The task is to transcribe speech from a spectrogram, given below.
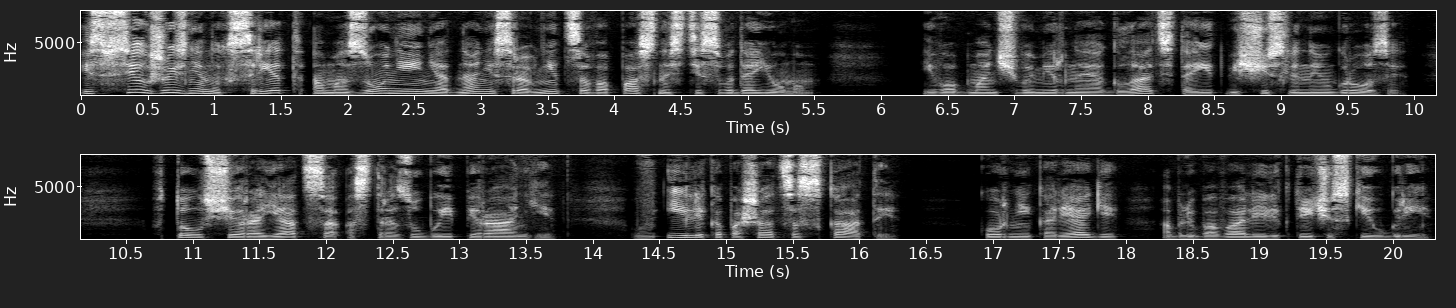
Из всех жизненных сред Амазонии ни одна не сравнится в опасности с водоемом. Его обманчиво мирная гладь таит бесчисленные угрозы. В толще роятся острозубые пираньи, в иле копошатся скаты, корни и коряги облюбовали электрические угри.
